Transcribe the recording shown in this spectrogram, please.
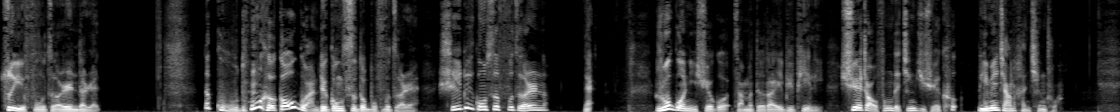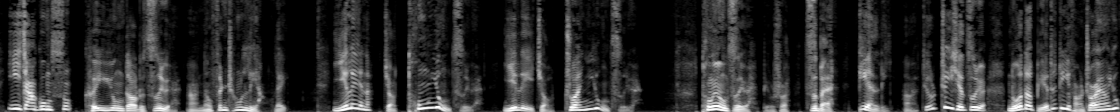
最负责任的人。那股东和高管对公司都不负责任，谁对公司负责任呢？来，如果你学过咱们得到 APP 里薛兆丰的经济学课，里面讲的很清楚啊，一家公司可以用到的资源啊，能分成两类，一类呢叫通用资源，一类叫专用资源。通用资源，比如说资本、电力啊，就是这些资源挪到别的地方照样用，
